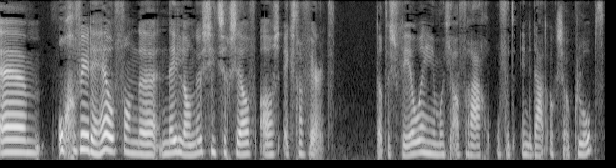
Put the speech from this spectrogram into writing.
Um, Ongeveer de helft van de Nederlanders ziet zichzelf als extravert. Dat is veel en je moet je afvragen of het inderdaad ook zo klopt.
